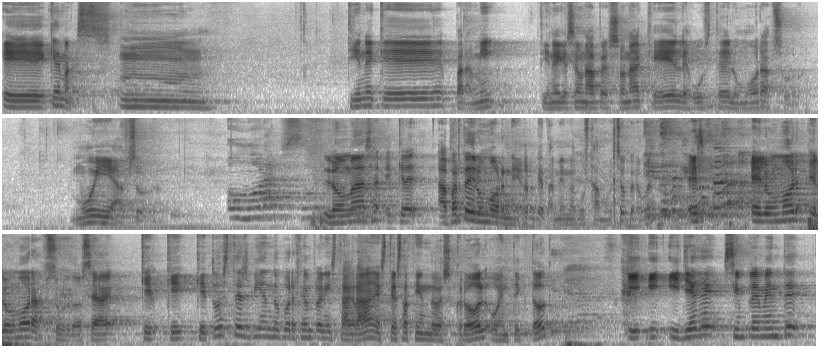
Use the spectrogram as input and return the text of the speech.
Eh, ¿Qué más? Mm, tiene que, para mí, tiene que ser una persona que le guste el humor absurdo. Muy absurdo. Humor absurdo. Lo más, que- aparte del humor negro, que también me gusta mucho, pero bueno, es el humor, el humor absurdo. O sea, que, que- que tú estés viendo, por ejemplo, en Instagram, estés haciendo scroll o en TikTok y, y- y llegue simplemente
